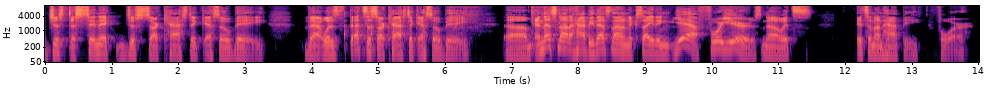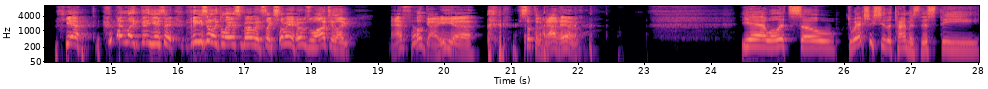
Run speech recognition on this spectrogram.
just a cynic just sarcastic sob that was that's a sarcastic sob um, and that's not a happy that's not an exciting yeah four years. No it's it's an unhappy four. Yeah, and like the, you say, these are like the last moments. Like somebody who's watching, like that Phil guy, he uh, something about him. yeah well it's so do we actually see the time? Is this the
